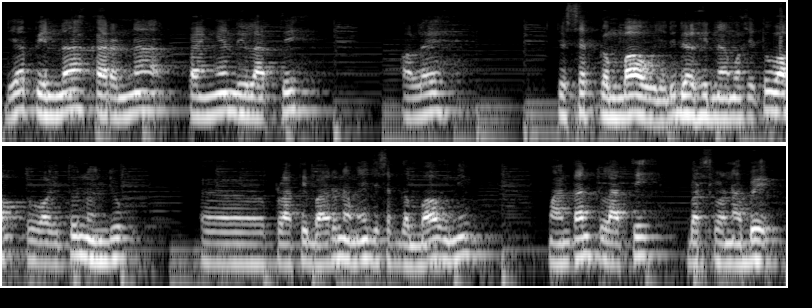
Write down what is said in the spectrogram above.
Dia pindah karena pengen dilatih oleh Joseph Gembau. Jadi Delhi Dynamos itu waktu waktu itu nunjuk eh, pelatih baru namanya Joseph Gembau. Ini mantan pelatih Barcelona B.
